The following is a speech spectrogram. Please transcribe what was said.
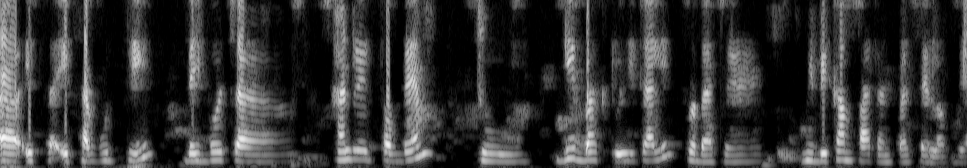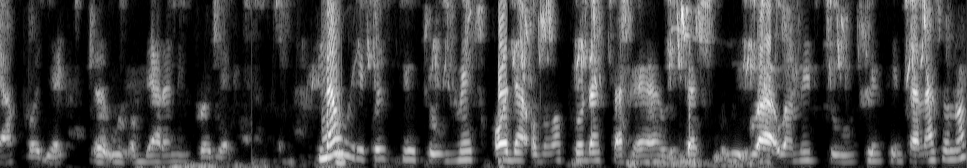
uh, it's a, it's a good thing. They bought uh, hundreds of them to give back to Italy so that uh, we become part and parcel of their project, uh, of their running project. Now we request you to make order of our products that, uh, that were, were made to Twins International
